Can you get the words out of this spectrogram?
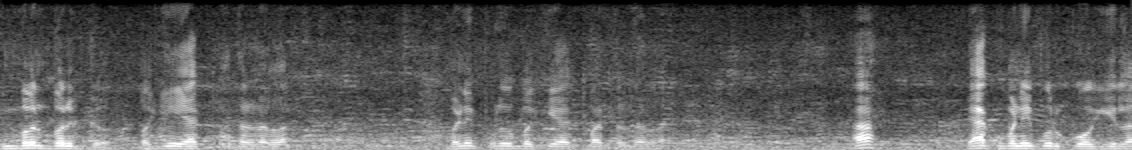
ಹಿಂಬನ್ಬರ್ಗ್ ಬಗ್ಗೆ ಯಾಕೆ ಮಾತಾಡಲ್ಲ? ಮಣಿಪುರದ ಬಗ್ಗೆ ಯಾಕೆ ಮಾತಾಡಲ್ಲ? ಹಾಂ ಯಾಕೆ ಮಣಿಪುರಕ್ಕೆ ಹೋಗಿಲ್ಲ?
